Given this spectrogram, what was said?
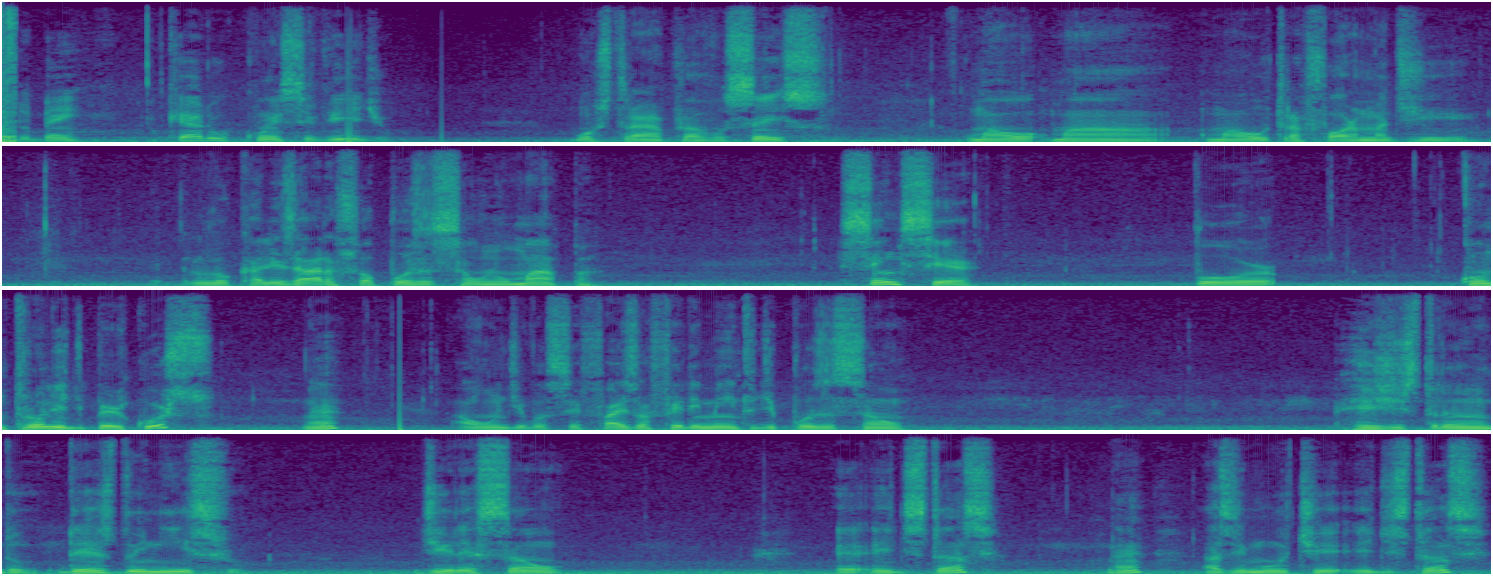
Tudo bem? Quero com esse vídeo mostrar para vocês uma, uma, uma outra forma de localizar a sua posição no mapa sem ser por controle de percurso, né? Onde você faz o aferimento de posição registrando desde o início direção e, e distância, né? Azimuth e distância.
